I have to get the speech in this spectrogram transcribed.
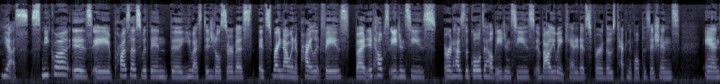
Yes, SMEQA is a process within the U.S. Digital Service. It's right now in a pilot phase, but it helps agencies, or it has the goal to help agencies evaluate candidates for those technical positions. And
